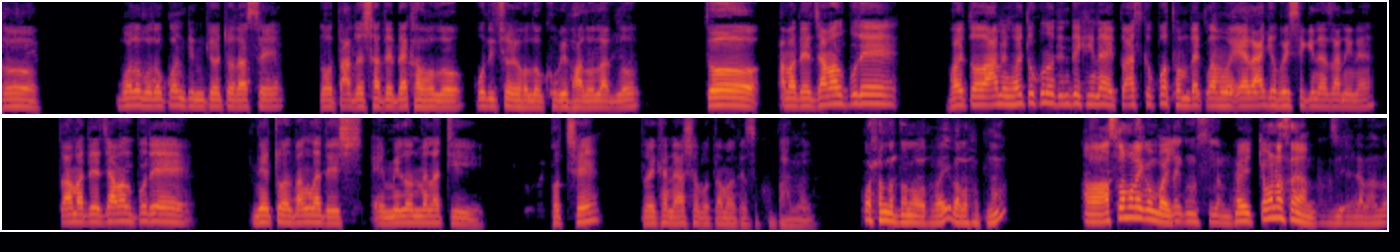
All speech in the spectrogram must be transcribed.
তো বড় বড় কন্টেন্ট ক্রিয়েটর আছে। তো তাদের সাথে দেখা হলো পরিচয় হলো খুবই ভালো লাগল। তো আমাদের জামালপুরে হয়তো আমি হয়তো কোনোদিন দেখি নাই। তো আজকে প্রথম দেখলাম এর আগে হয়েছে কিনা জানি না। তো আমাদের জামালপুরে নেটওয়ার্ক বাংলাদেশ এই মিলন মেলাটি হচ্ছে। তো এখানে আসার পথে আমার কাছে খুব ভালো লাগে অসংখ্য ধন্যবাদ ভাই ভালো থাকুন? আসসালামু আলাইকুম ভাই। ওয়ালাইকুম আসসালাম ভাই। কেমন আছেন? আলহামদুলিল্লাহ ভালো।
